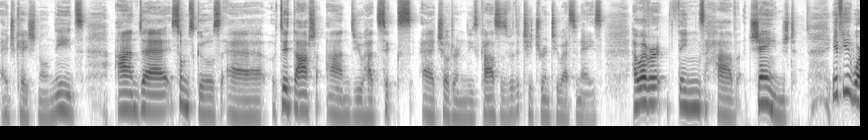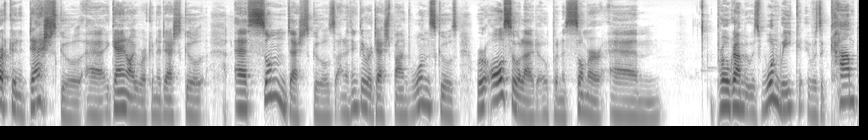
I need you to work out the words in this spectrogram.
educational needs. And uh, some schools uh, did that, and you had six uh, children in these classes with a teacher and two SNAs. However, things have changed. If you work in a DEIS school, uh, again, I work in a DEIS school, uh, some DEIS schools, and I think they were DEIS Band 1 schools, were also allowed to open a summer um, program. It was one week, it was a camp,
